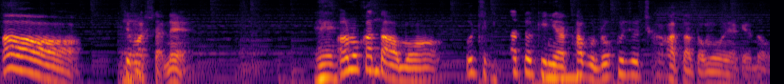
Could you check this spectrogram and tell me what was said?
ああ、来ましたね。え、あの方はもう、うち来た時には多分60近かったと思うんやけど。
